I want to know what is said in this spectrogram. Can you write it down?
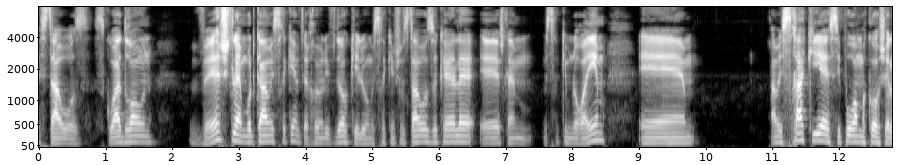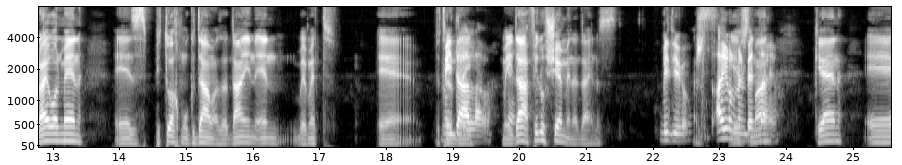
סטאר וורס סקוואדרון ויש להם עוד כמה משחקים אתם יכולים לבדוק כאילו משחקים של סטאר וורס וכאלה אה, יש להם משחקים לא רעים. אה, המשחק יהיה סיפור המקור של איירון מן אה, זה פיתוח מוקדם אז עדיין אין באמת יותר מידע עליו. מידע, אפילו שמן עדיין, אז כן, בדיוק. איירון מן. בינתיים. כן. אה,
